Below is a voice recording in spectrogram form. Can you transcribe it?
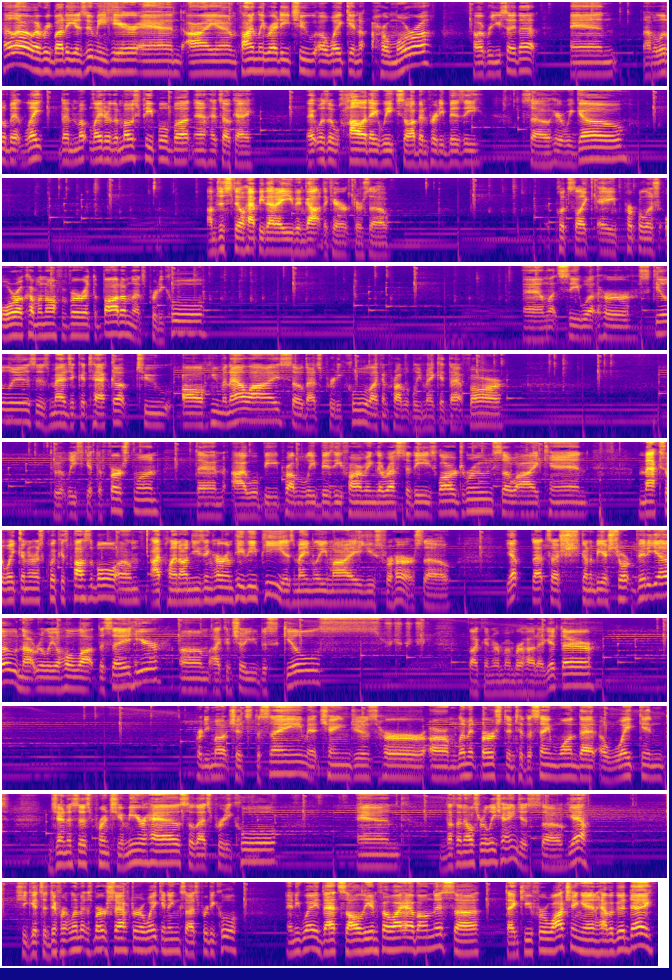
Hello everybody, Azumi here, and I am finally ready to awaken Homura, however you say that, and I'm a little bit late than later than most people, but eh, it's okay. It was a holiday week, so I've been pretty busy. So here we go. I'm just still happy that I even got the character, so puts like a purplish aura coming off of her at the bottom. That's pretty cool. And let's see what her skill is. Is magic attack up to all human allies. So that's pretty cool. I can probably make it that far. To at least get the first one then I will be probably busy farming the rest of these large runes so I can max awakener as quick as possible. Um, I plan on using her in PvP is mainly my use for her, so yep, that's a to be a short video, not really a whole lot to say here. Um, I can show you the skills, if I can remember how to get there. Pretty much it's the same. It changes her um, limit burst into the same one that awakened Genesis Prince Ymir has so that's pretty cool. And nothing else really changes so yeah. She gets a different limit burst after awakening so that's pretty cool. Anyway that's all the info I have on this uh, thank you for watching and have a good day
